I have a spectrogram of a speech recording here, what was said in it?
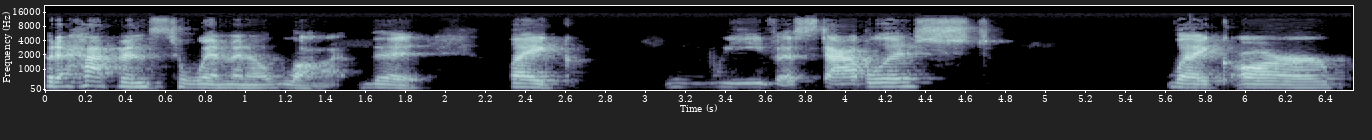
but it happens to women a lot that like we've established like our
